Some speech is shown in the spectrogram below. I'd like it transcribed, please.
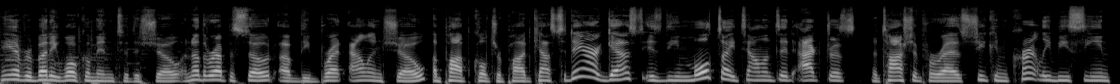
Hey, everybody, welcome into the show. Another episode of the Brett Allan Show, a pop culture podcast. Today, our guest is the multi talented actress Natasha Perez. She can currently be seen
